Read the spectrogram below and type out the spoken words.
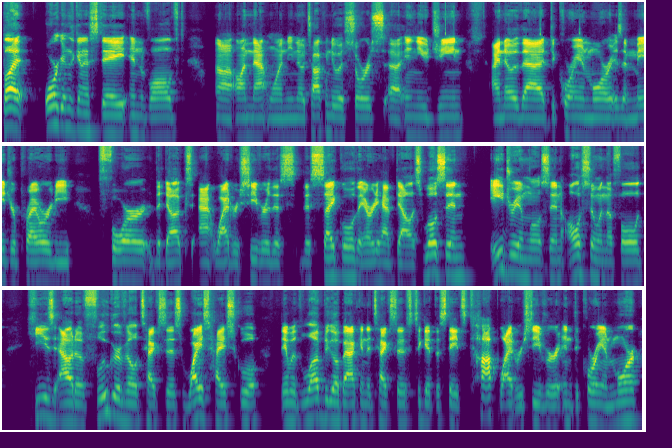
but Oregon's going to stay involved uh, on that one. You know, talking to a source uh, in Eugene, I know that Dakorien Moore is a major priority for the Ducks at wide receiver this this cycle. They already have Dallas Wilson, Adrian Wilson also in the fold. He's out of Pflugerville, Texas, Weiss High School. They would love to go back into Texas to get the state's top wide receiver in Dakorien Moore.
